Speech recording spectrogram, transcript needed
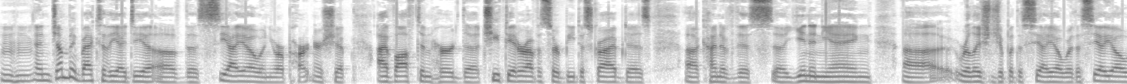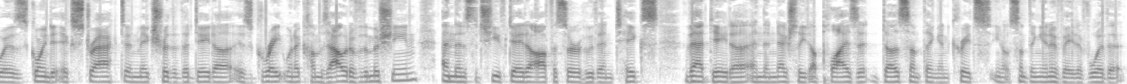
Mm-hmm. And jumping back to the idea of the CIO and your partnership, I've often heard the chief data officer be described as uh, kind of this uh, yin and yang uh, relationship with the CIO, where the CIO is going to extract and make sure that the data is great when it comes out of the machine, and then it's the chief data officer who then takes that data and then actually applies it, does something, and creates you know something innovative with it.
